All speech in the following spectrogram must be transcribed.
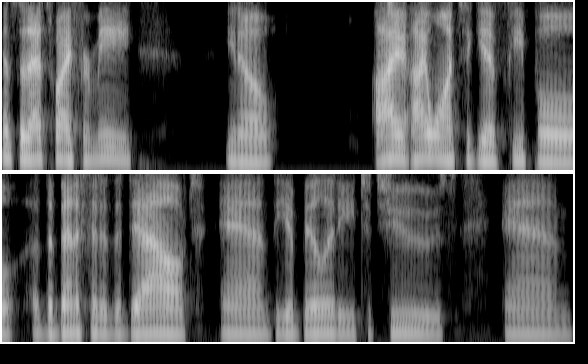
and so that's why for me, you know, I I want to give people the benefit of the doubt and the ability to choose and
